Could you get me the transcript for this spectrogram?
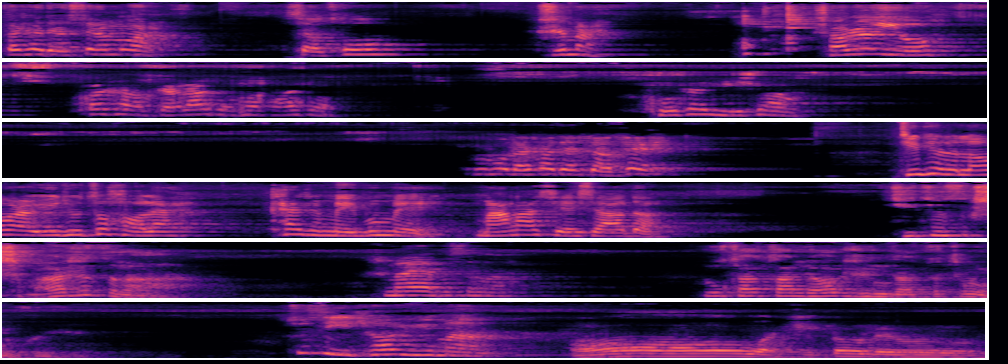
放上点蒜末、小葱、芝麻，烧热油，放上干辣椒和花椒，涂在鱼上，最后来上点小菜。今天的老碗鱼就做好了，看着美不美？麻辣鲜香的。今天是个什么日子了？什么也不是吗？你咋咋两个人咋做这么一回事？就是一条鱼嘛。哦，我知道了。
